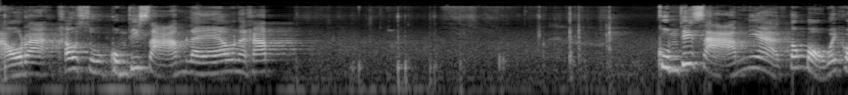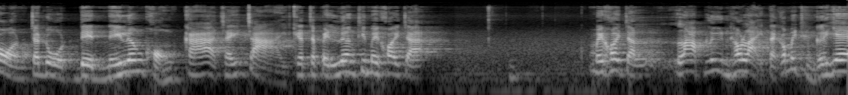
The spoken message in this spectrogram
เอาละเข้าสู่กลุ่มที่ 3 แล้วนะครับ กลุ่มที่3เนี่ยต้องบอกไว้ก่อนจะโดดเด่นในเรื่องของค่าใช้จ่าย ก็จะเป็นเรื่องที่ไม่ค่อยจะ ไม่ค่อยจะราบลื่นเท่าไหร่ แต่ก็ไม่ถึงก็แย่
